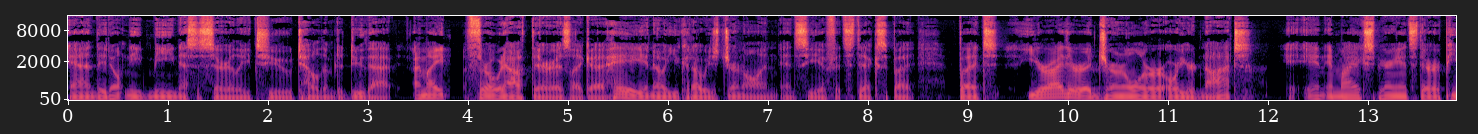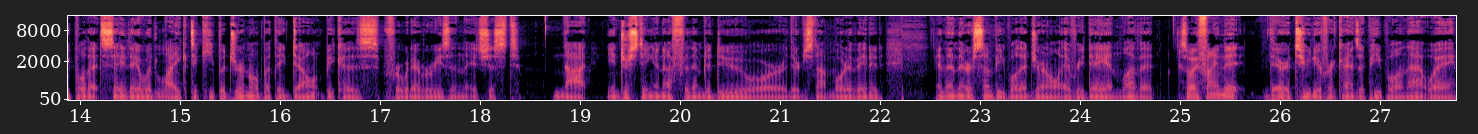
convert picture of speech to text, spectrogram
and they don't need me necessarily to tell them to do that. I might throw it out there as like a, hey, you know, you could always journal and, and see if it sticks, but, but you're either a journaler or you're not. In, in my experience, there are people that say they would like to keep a journal, but they don't because for whatever reason, it's just not interesting enough for them to do or they're just not motivated. And then there are some people that journal every day and love it. So I find that there are two different kinds of people in that way.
